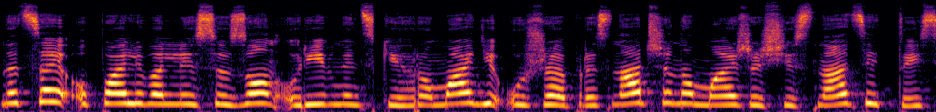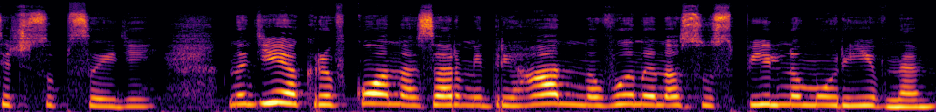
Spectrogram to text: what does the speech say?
На цей опалювальний сезон у Рівненській громаді уже призначено майже 16 тисяч субсидій. Надія Кривко, Назар Мідріган. Новини на Суспільному. Рівне.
